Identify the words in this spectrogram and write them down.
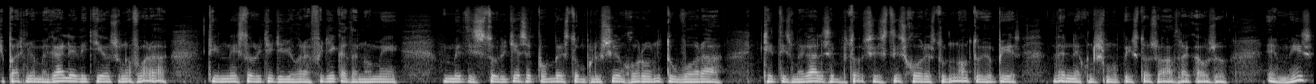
Υπάρχει μια μεγάλη αδικία όσον αφορά την ιστορική και γεωγραφική κατανομή με τις ιστορικές εκπομπές των πλουσίων χωρών του Βορρά και τις μεγάλες επιπτώσεις στις χώρες του Νότου οι οποίες δεν έχουν χρησιμοποιήσει τόσο άνθρακα όσο εμείς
